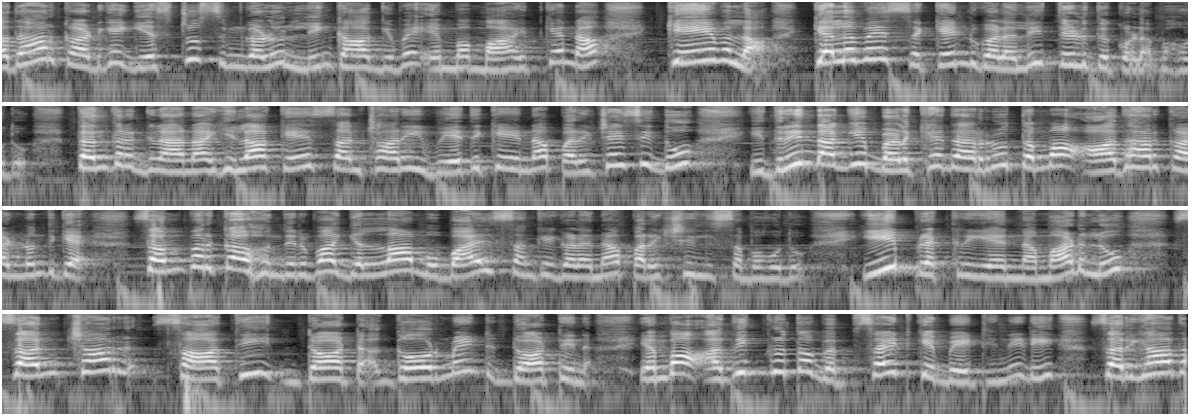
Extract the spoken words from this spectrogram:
ಆಧಾರ್ ಕಾರ್ಡ್ಗೆ ಎಷ್ಟು ಸಿಮ್ಗಳು ಲಿಂಕ್ ಆಗಿವೆ ಎಂಬ ಮಾಹಿತಿಯನ್ನ ಕೇವಲ ಕೆಲವೇ ಸೆಕೆಂಡ್ಗಳಲ್ಲಿ ತಿಳಿದುಕೊಳ್ಳಬಹುದು. ತಂತ್ರಜ್ಞಾನ ಇಲಾಖೆ ಸಂಚಾರಿ ವೇದಿಕೆಯನ್ನ ಪರಿಚಯಿಸಿದ್ದು, ಇದರಿಂದಾಗಿ ಬಳಕೆದಾರರು ತಮ್ಮ ಆಧಾರ್ ಕಾರ್ಡ್ನೊಂದಿಗೆ ಸಂಪರ್ಕ ಹೊಂದಿರುವ ಎಲ್ಲಾ ಮೊಬೈಲ್ ಸಂಖ್ಯೆಗಳನ್ನು ಪರಿಶೀಲಿಸಬಹುದು. ಈ ಪ್ರಕ್ರಿಯೆಯನ್ನ ಮಾಡಲು Sanchar Saathi dot government dot in ಎಂಬ ಅಧಿಕೃತ ವೆಬ್ಸೈಟ್ಗೆ ಭೇಟಿ ನೀಡಿ ಸರಿಯಾದ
